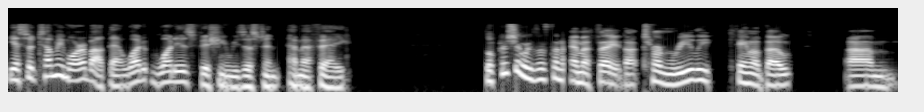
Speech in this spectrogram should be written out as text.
Yeah, so tell me more about that. What what is phishing resistant MFA? So phishing resistant MFA, that term really came about um,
